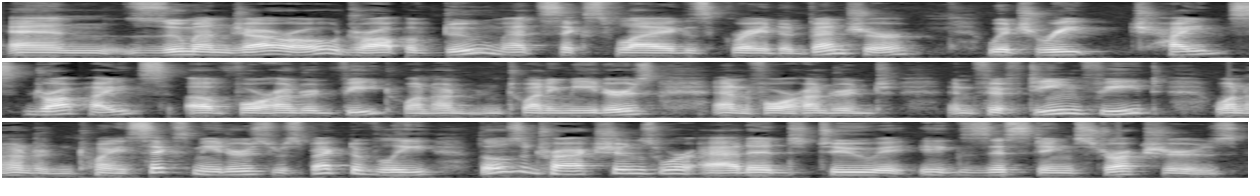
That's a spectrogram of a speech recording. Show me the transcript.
and Zumanjaro Drop of Doom at Six Flags Great Adventure, which reach heights, drop heights of 400 feet, 120 meters, and 415 feet, 126 meters, respectively, those attractions were added to existing structures.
